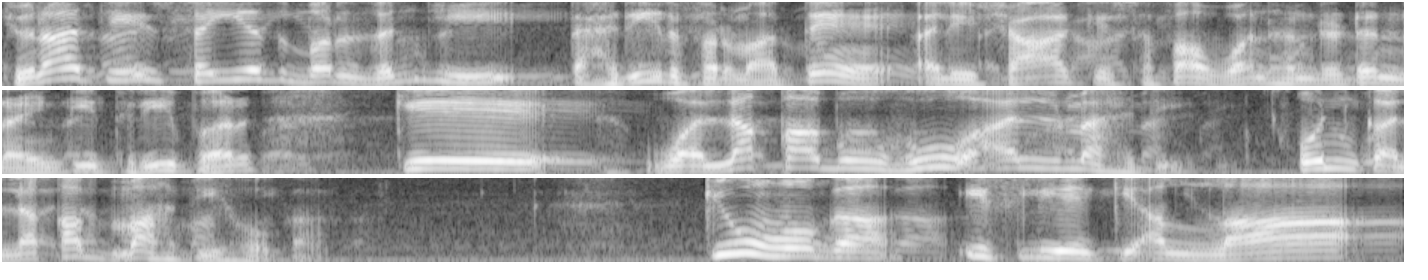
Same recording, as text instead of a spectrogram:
چنانچہ سید برزنجی تحریر فرماتے ہیں علی شاہ کے صفحہ 193 پر کہ وَلَقَبُهُ الْمَهْدِ، ان کا لقب مہدی ہوگا۔ کیوں ہوگا؟ اس لیے کہ اللہ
